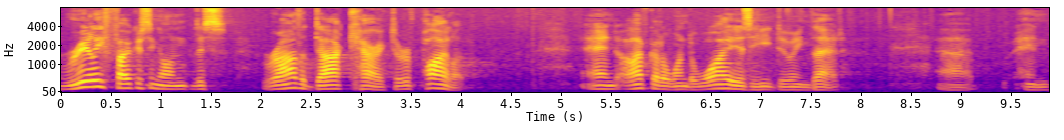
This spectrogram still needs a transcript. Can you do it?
really focusing on this rather dark character of Pilate. And I've got to wonder why is he doing that? Uh, and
